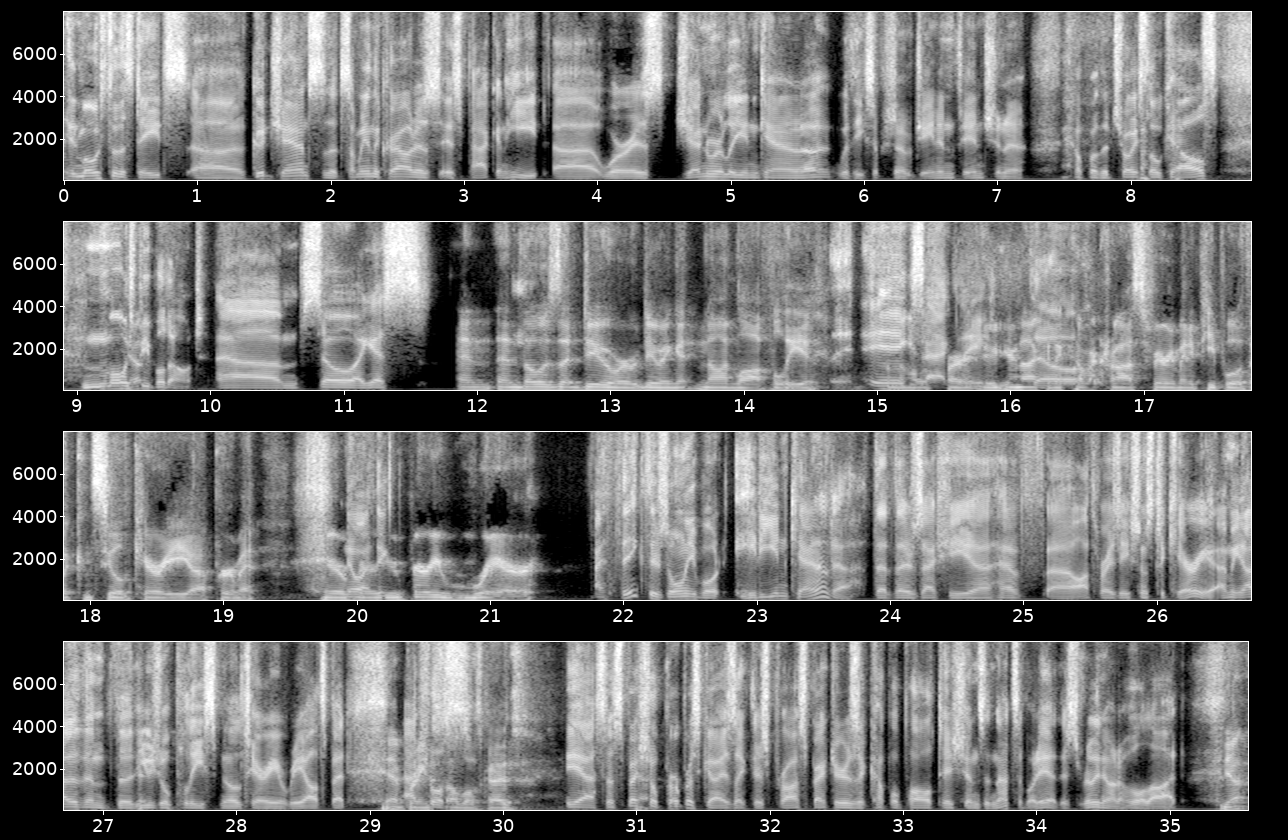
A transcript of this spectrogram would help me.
in most of the states, uh, good chance that somebody in the crowd is, is packing heat. Uh, whereas generally in Canada, with the exception of Jane and Finch and a couple of the choice locales, most yep. people don't. Um, so I guess. And and those that do are doing it non lawfully. Exactly. You're not so, going to come across very many people with a concealed carry uh, permit. They're no, very, think, very rare. I think there's only about 80 in Canada that there's actually uh, have uh, authorizations to carry. I mean, other than the usual police, military, everybody else, but yeah, actual, all those guys. Yeah, so special yeah. purpose guys like there's prospectors, a couple politicians, and that's about it. There's really not a whole lot. Yeah.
